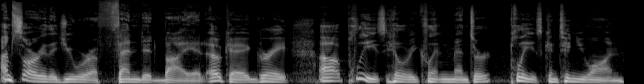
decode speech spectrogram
I'm sorry that you were offended by it. Okay, great. Uh, please, Hillary Clinton mentor, please continue on.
